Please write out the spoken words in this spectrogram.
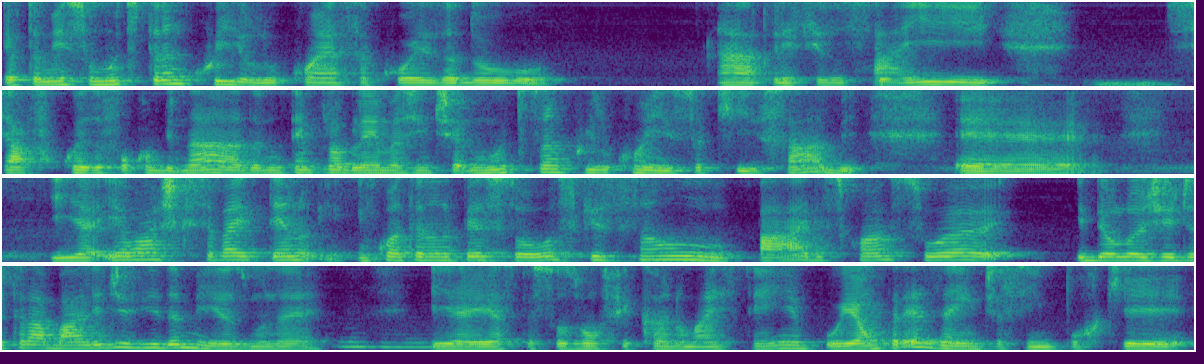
eu também sou muito tranquilo com essa coisa do ah, preciso sair, se a coisa for combinada, não tem problema, a gente é muito tranquilo com isso aqui, sabe? É, e eu acho que você vai tendo, encontrando pessoas que são pares com a sua ideologia de trabalho e de vida mesmo, né? Uhum. E aí as pessoas vão ficando mais tempo e é um presente, assim, porque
